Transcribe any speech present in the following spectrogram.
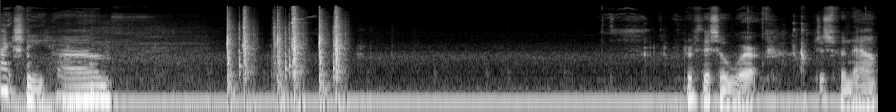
Actually, um, wonder if this will work just for now.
